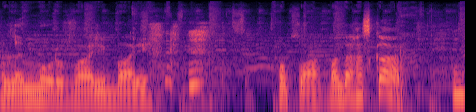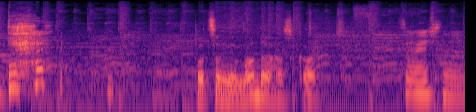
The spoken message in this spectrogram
Лемур варі барі. Опа, Мадагаскар. Пацани, Мадагаскар. Смішні.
